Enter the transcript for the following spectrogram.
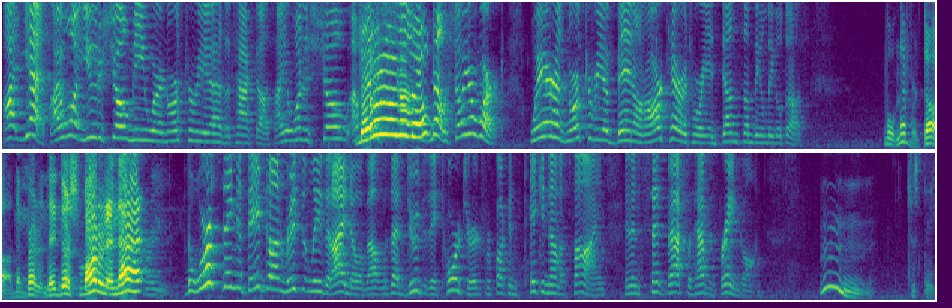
Uh, yes, I want you to show me where North Korea has attacked us. I want to show. I No, want no, to no, no, show- no. No, show your work. Where has North Korea been on our territory and done something illegal to us? Well, never. Duh. They're better. They, they're smarter than that. The worst thing that they've done recently that I know about was that dude that they tortured for fucking taking down a sign and then sent back with half his brain gone. Hmm. Interesting.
